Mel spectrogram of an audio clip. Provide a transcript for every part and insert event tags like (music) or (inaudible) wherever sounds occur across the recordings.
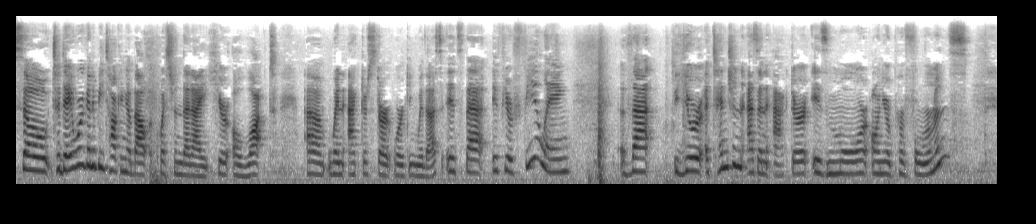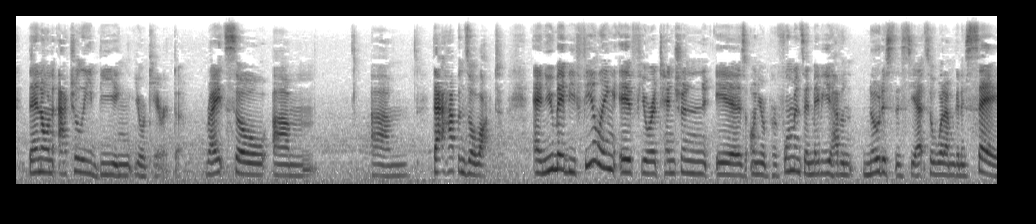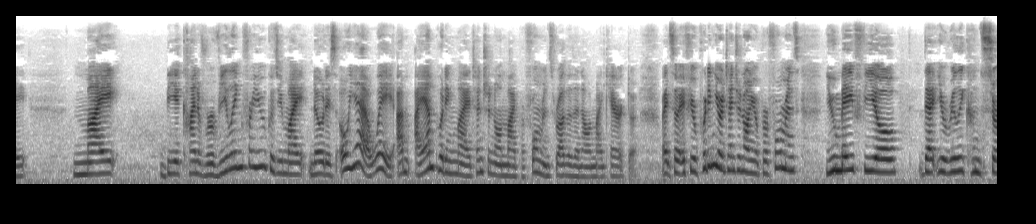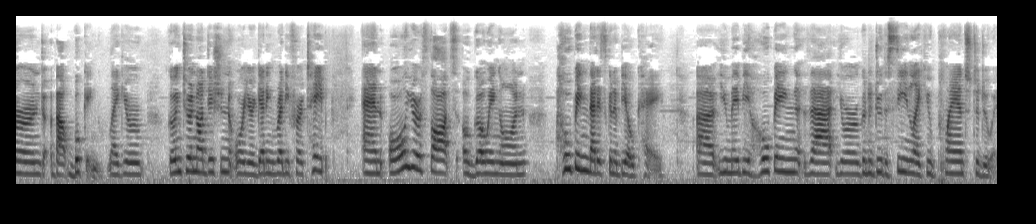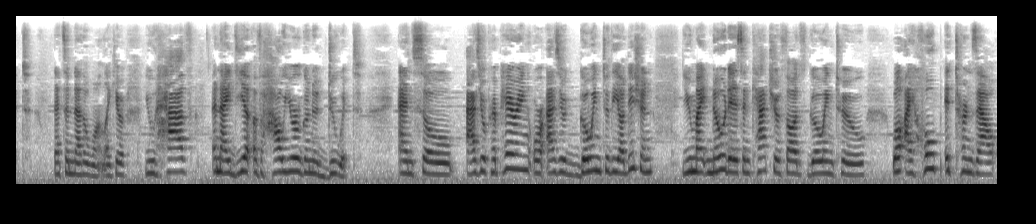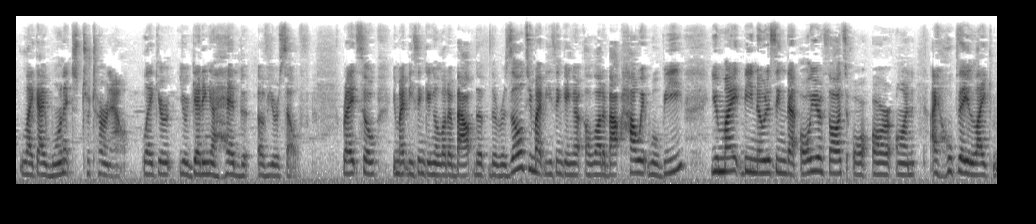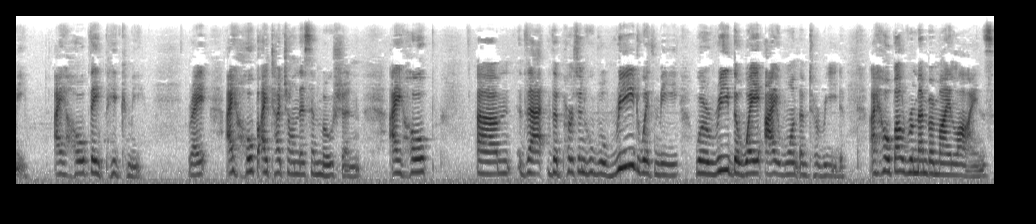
So, today we're going to be talking about a question that I hear a lot um, when actors start working with us. It's that if you're feeling that your attention as an actor is more on your performance than on actually being your character, right? So, um, um, that happens a lot. And you may be feeling if your attention is on your performance, and maybe you haven't noticed this yet. So, what I'm going to say might be a kind of revealing for you because you might notice, oh yeah, wait, I'm I am putting my attention on my performance rather than on my character. Right? So if you're putting your attention on your performance, you may feel that you're really concerned about booking. Like you're going to an audition or you're getting ready for a tape and all your thoughts are going on hoping that it's going to be okay. Uh, you may be hoping that you're going to do the scene like you planned to do it that's another one. Like you're you have an idea of how you're going to do it. And so as you're preparing or as you're going to the audition, you might notice and catch your thoughts going to, well, I hope it turns out like I want it to turn out. Like you're you're getting ahead of yourself. Right? So you might be thinking a lot about the, the results. You might be thinking a, a lot about how it will be. You might be noticing that all your thoughts are, are on, I hope they like me I hope they pick me, right? I hope I touch on this emotion. I hope um, that the person who will read with me will read the way I want them to read. I hope I'll remember my lines.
